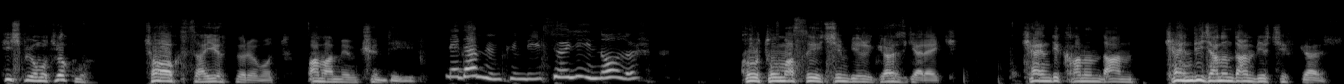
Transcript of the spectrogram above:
Hiçbir umut yok mu? Çok zayıf bir umut ama mümkün değil. Neden mümkün değil? Söyleyin ne olur. Kurtulması için bir göz gerek. Kendi kanından, kendi canından bir çift göz.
